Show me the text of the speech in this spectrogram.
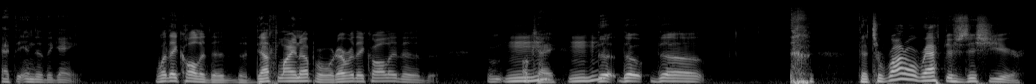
at the end of the game. what they call it the the death lineup or whatever they call it. The, the Mhm, okay, mhm. the the the the Toronto Raptors this year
